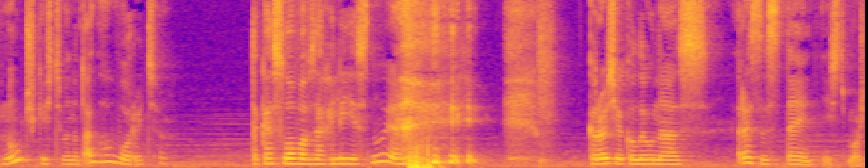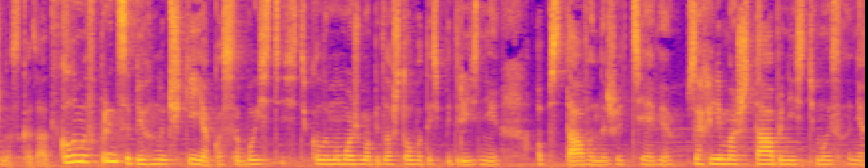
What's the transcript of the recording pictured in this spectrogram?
Гнучкість, воно так говориться. Таке слово взагалі існує. Коротше, коли у нас резистентність, можна сказати, коли ми, в принципі, гнучкі як особистість, коли ми можемо підлаштовуватись під різні обставини життєві, взагалі масштабність мислення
